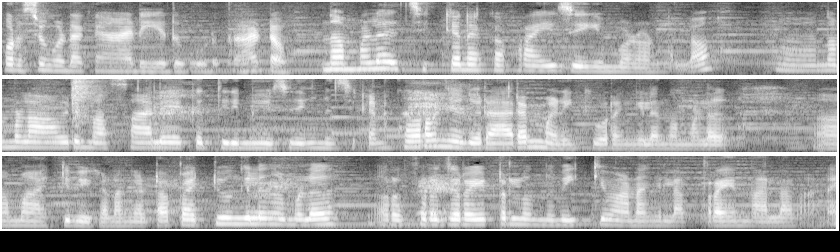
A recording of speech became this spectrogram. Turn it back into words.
കുറച്ചും കൂടെ ഒക്കെ ആഡ് ചെയ്ത് കൊടുക്കാം കേട്ടോ. നമ്മൾ ചിക്കനൊക്കെ ഫ്രൈ ചെയ്യുമ്പോഴുണ്ടല്ലോ നമ്മൾ ആ ഒരു മസാലയൊക്കെ തിരുമ്മി വെച്ചിരിക്കുന്ന ചിക്കൻ കുറഞ്ഞത് ഒരു അരമണിക്കൂറെങ്കിലും നമ്മൾ മാറ്റി വെക്കണം കേട്ടോ. പറ്റുമെങ്കിൽ നമ്മൾ റെഫ്രിജറേറ്ററിലൊന്ന് വെക്കുവാണെങ്കിൽ അത്രയും നല്ലതാണ്.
